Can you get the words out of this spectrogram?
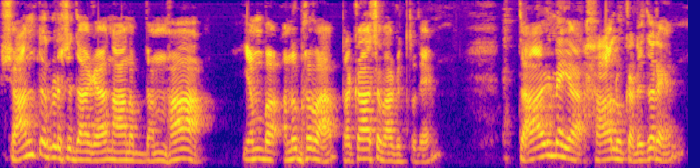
ಶಾಂತಗೊಳಿಸಿದಾಗ ನಾನು ಬ್ರಹ್ಮ. ಎಂಬ ಅನುಭವ ಪ್ರಕಾಶವಾಗುತ್ತದೆ. ತಾಳ್ಮೆಯ ಹಾಲು ಕಡಿದರೆ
